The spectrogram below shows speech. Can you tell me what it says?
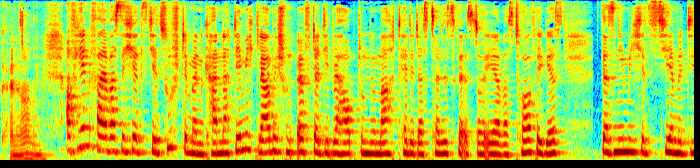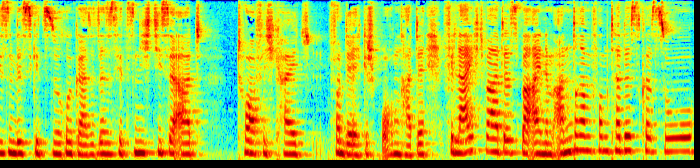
keine Ahnung. Auf jeden Fall, was ich jetzt dir zustimmen kann, nachdem ich glaube ich schon öfter die Behauptung gemacht hätte, dass Taliska ist doch eher was Torfiges, das nehme ich jetzt hier mit diesem Whisky zurück. Also das ist jetzt nicht diese Art Torfigkeit, von der ich gesprochen hatte. Vielleicht war das bei einem anderen vom Talisker so.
